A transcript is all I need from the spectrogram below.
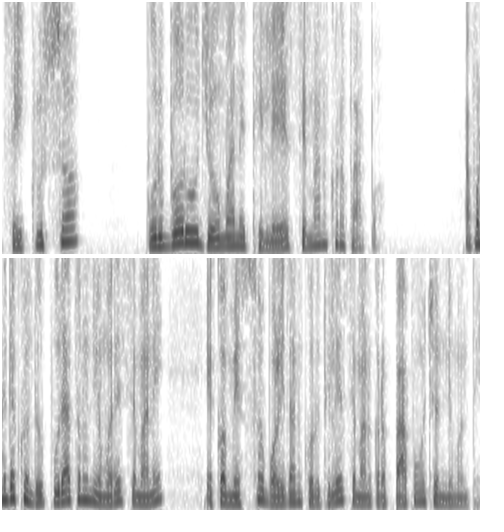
ସେହି କୃଷ ପୂର୍ବରୁ ଯେଉଁମାନେ ଥିଲେ ସେମାନଙ୍କର ପାପ। ଆପଣ ଦେଖନ୍ତୁ ପୁରାତନ ନିୟମରେ ସେମାନେ ଏକ ମେଷ ବଳିଦାନ କରୁଥିଲେ ସେମାନଙ୍କର ପାପମୋଚନ ନିମନ୍ତେ।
